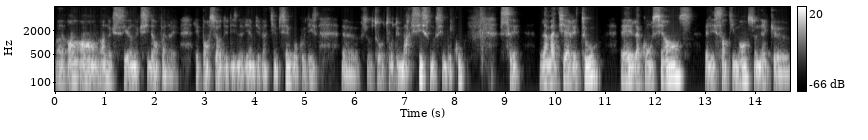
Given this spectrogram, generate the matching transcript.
En, en, Occident, les, penseurs du 19e, du 20e siècle, beaucoup disent, euh, autour, du marxisme aussi beaucoup, c'est la matière et tout, et la conscience et les sentiments, ce n'est que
